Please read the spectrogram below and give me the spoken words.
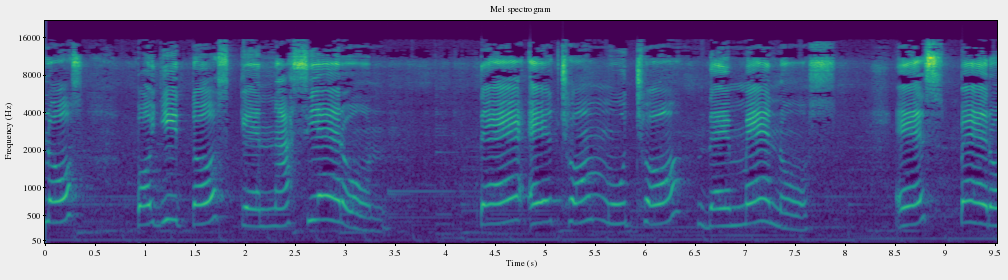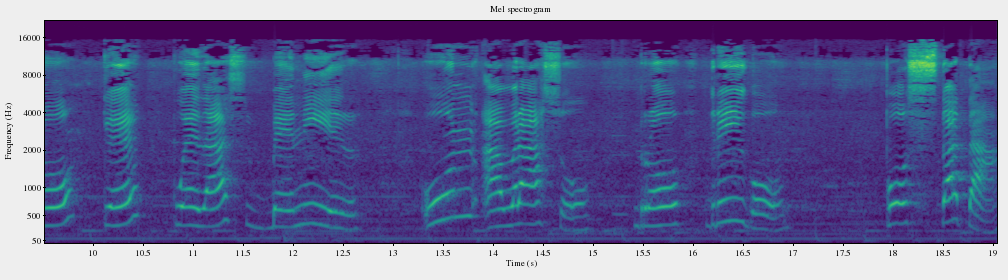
los pollitos que nacieron. Te echo mucho de menos. Espero que puedas venir. Un abrazo, Rodrigo. Postata.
